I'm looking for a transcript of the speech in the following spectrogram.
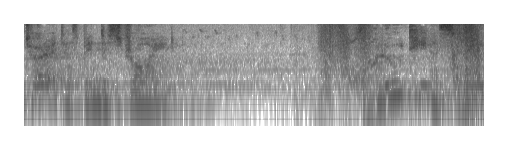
Turret has been destroyed. Blue team has slain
